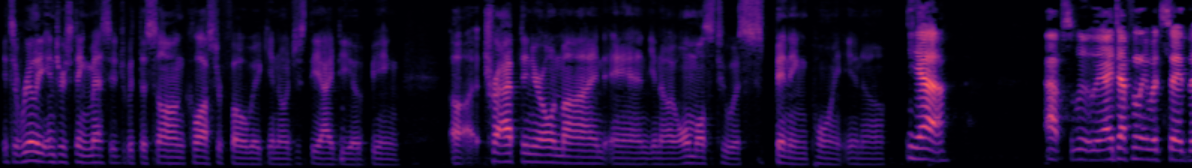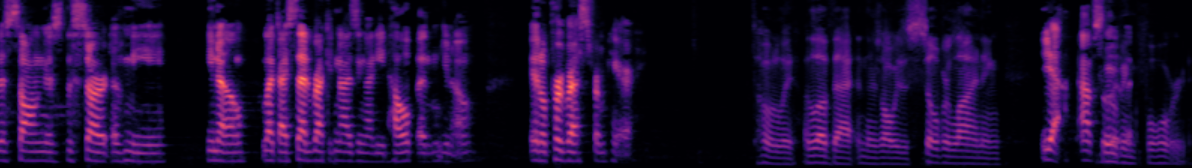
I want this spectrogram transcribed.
it's a really interesting message with the song claustrophobic you know just the idea of being uh, trapped in your own mind and you know almost to a spinning point you know Yeah, absolutely. I definitely would say this song is the start of me, you know, like I said, recognizing I need help and, you know, it'll progress from here. totally. I love that. And there's always a silver lining Yeah, absolutely. moving forward.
